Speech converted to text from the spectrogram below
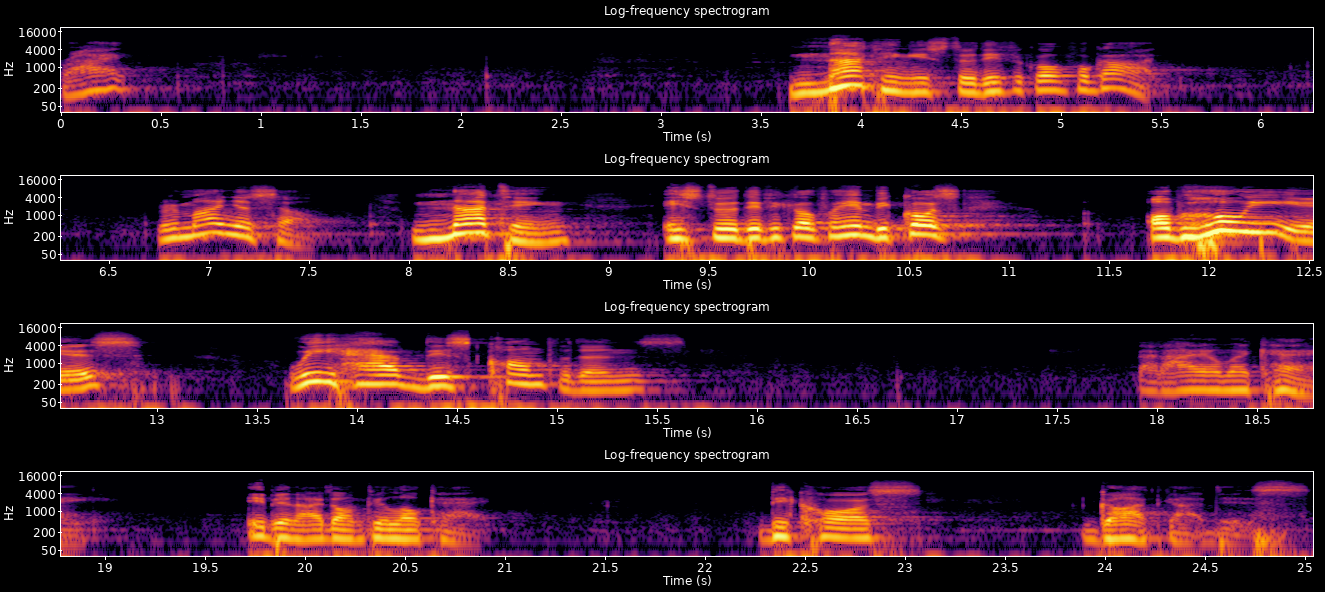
right? Nothing is too difficult for God. Remind yourself, nothing is too difficult for Him because of who He is. We have this confidence that I am okay, even I don't feel okay, because God got this.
